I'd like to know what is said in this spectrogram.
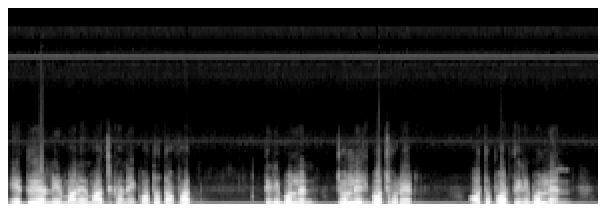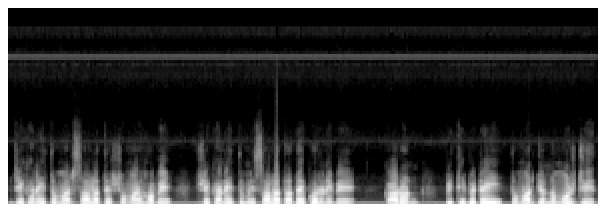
এ দুয়ের নির্মাণের মাঝখানে কত তফাত তিনি বললেন, চল্লিশ বছরের। অতপর তিনি বললেন, যেখানেই তোমার সলাতের সময় হবে, সেখানেই তুমি সলাত আদায় করে নেবে, কারণ পৃথিবীটাই তোমার জন্য মসজিদ।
